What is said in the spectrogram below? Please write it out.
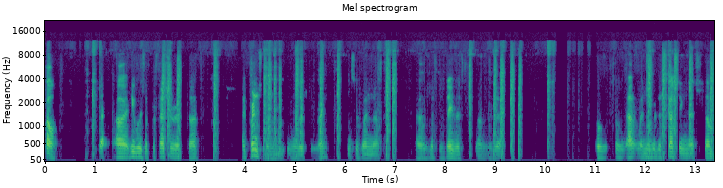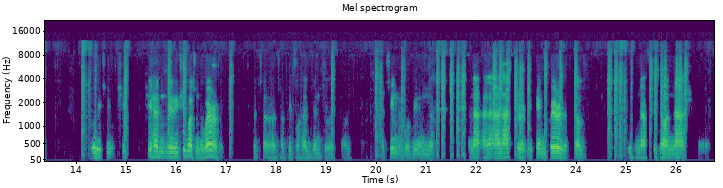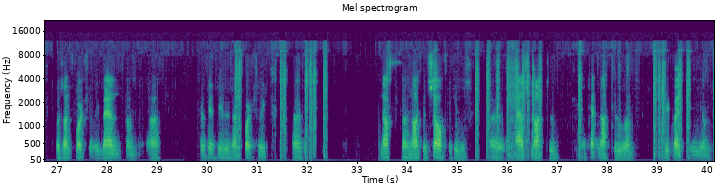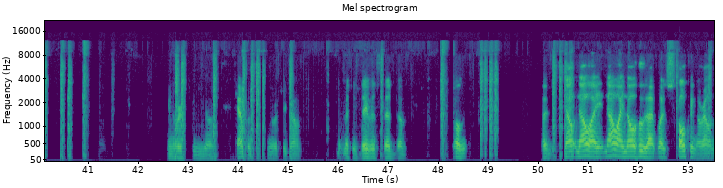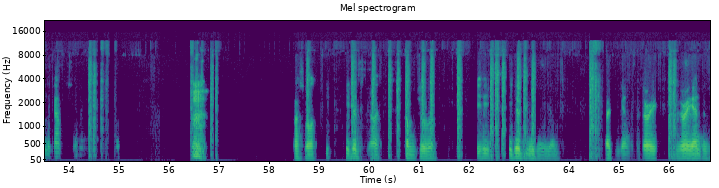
well, uh, he was a professor at uh, at Princeton University, right? This is when uh, uh, Mrs. Davis was there. So, so when we were discussing this um, movie, she, she, she hadn't really, she wasn't aware of it. But some people had been to it, um, had seen the movie, and, uh, and, that, and, and after it became clear that um, even after John Nash was unfortunately banned from, uh, he was unfortunately uh, enough uh, not himself that he was uh, asked not to not to um, frequent the um, university uh, campus, university ground. Mrs. Davis said, um, "Well, uh, now now I now I know who that was skulking around the campus." First well, he, he did uh, come to. Uh, he he did meet a um, again at the very the very end of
